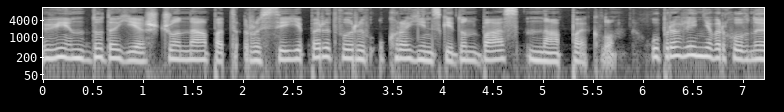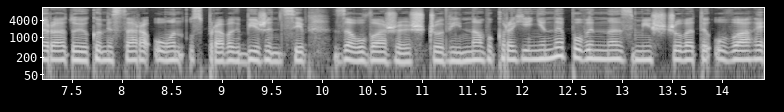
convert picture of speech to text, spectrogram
він додає, що напад Росії перетворив український Донбас на пекло. Управління Верховною Радою комісара ООН у справах біженців зауважує, що війна в Україні не повинна зміщувати уваги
